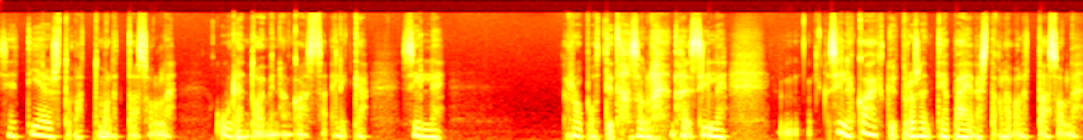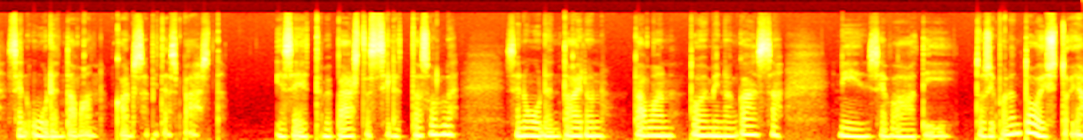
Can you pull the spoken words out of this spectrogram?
sinne tiedostamattomalle tasolle uuden toiminnan kanssa, eli sille robottitasolle tai sille, sille 80 prosenttia päivästä olevalle tasolle sen uuden tavan kanssa pitäisi päästä. Ja se, että me päästä sille tasolle sen uuden taidon, tavan, toiminnan kanssa, niin se vaatii tosi paljon toistoja,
